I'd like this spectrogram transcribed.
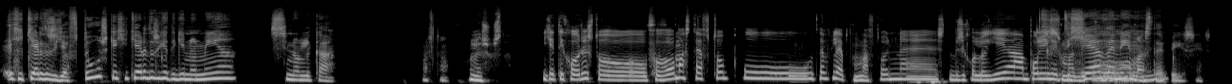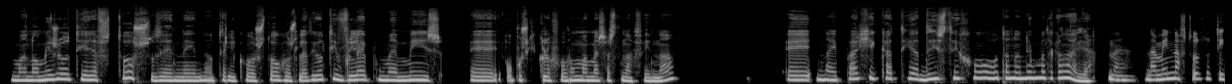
έχει κέρδος για αυτούς και έχει κέρδος για την κοινωνία συνολικά. Αυτό. Πολύ σωστά. Γιατί χωρίς το φοβόμαστε αυτό που δεν βλέπουμε. Αυτό είναι στην ψυχολογία πολύ Και σημαντικό. τυχαία δεν είμαστε επίσης. Μα νομίζω ότι αυτός δεν είναι ο τελικός στόχος. Δηλαδή ότι βλέπουμε εμείς ε, όπως κυκλοφορούμε μέσα στην Αθήνα ε, να υπάρχει κάτι αντίστοιχο όταν ανοίγουμε τα κανάλια. Ναι, να μην είναι αυτό το ότι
